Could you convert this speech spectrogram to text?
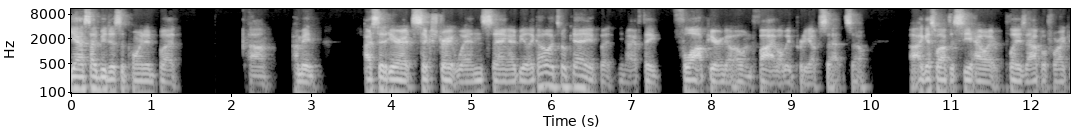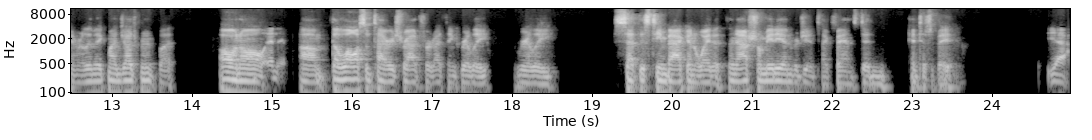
yes, I'd be disappointed, but um, I mean, I sit here at six straight wins saying I'd be like, oh, it's okay. But you know, if they flop here and go 0 and 5, I'll be pretty upset. So uh, I guess we'll have to see how it plays out before I can really make my judgment. But all in all, um, the loss of Tyrece Radford, I think, really, really set this team back in a way that the national media and Virginia Tech fans didn't anticipate. Yeah,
